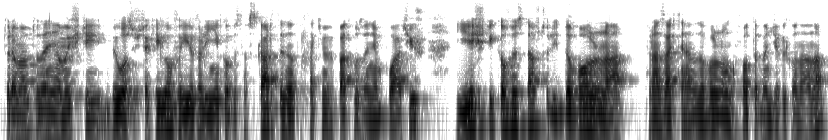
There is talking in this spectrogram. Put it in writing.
które mam tutaj na myśli, było coś takiego, że jeżeli nie korzystasz z karty, no to w takim wypadku za nią płacisz. Jeśli korzystasz, czyli dowolna transakcja na dowolną kwotę będzie wykonana,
